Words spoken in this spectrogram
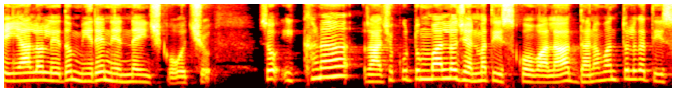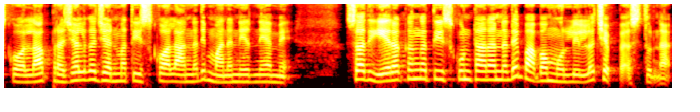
చేయాలో లేదో మీరే నిర్ణయించుకోవచ్చు. సో ఇక్కడ రాజకుటుంబాల్లో జన్మ తీసుకోవాలా? ధనవంతులుగా తీసుకోవాలా? ప్రజలుగా జన్మ తీసుకోవాలా అన్నది మన నిర్ణయమే. సో అది ఏ రకంగా తీసుకుంటారన్నదే బాబా మురళిలో చెప్పేస్తున్నారు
